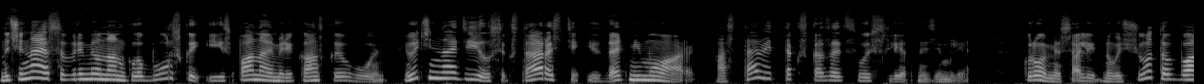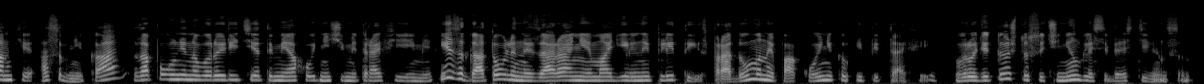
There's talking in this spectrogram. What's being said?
начиная со времен англо-бурской и испано-американской войн, и очень надеялся к старости издать мемуары, оставить, так сказать, свой след на земле. Кроме солидного счета в банке, особняка, заполненного раритетами и охотничьими трофеями, и заготовленной заранее могильной плиты с продуманной покойником эпитафией, вроде той, что сочинил для себя Стивенсон.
